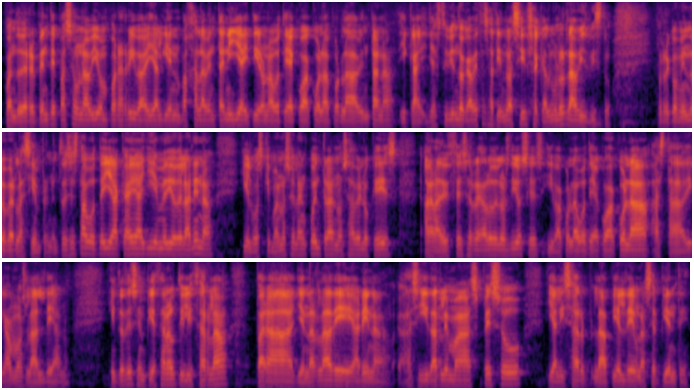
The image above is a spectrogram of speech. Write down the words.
cuando de repente pasa un avión por arriba y alguien baja la ventanilla y tira una botella de Coca-Cola por la ventana y cae. Ya estoy viendo cabezas haciendo así, o sea que algunos la habéis visto. Os recomiendo verla siempre. Entonces esta botella cae allí en medio de la arena y el bosquimano se la encuentra, no sabe lo que es, agradece ese regalo de los dioses y va con la botella de Coca-Cola hasta, digamos, la aldea. Y entonces empiezan a utilizarla para llenarla de arena, así darle más peso y alisar la piel de una serpiente.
